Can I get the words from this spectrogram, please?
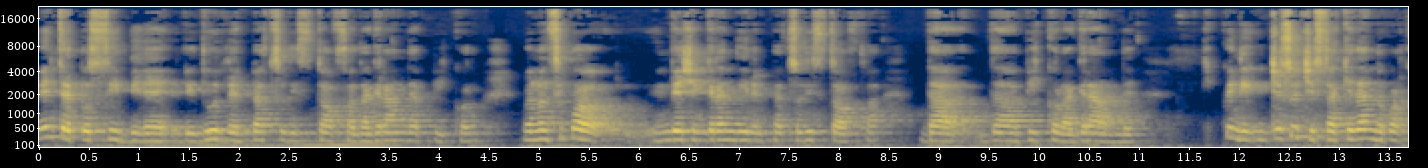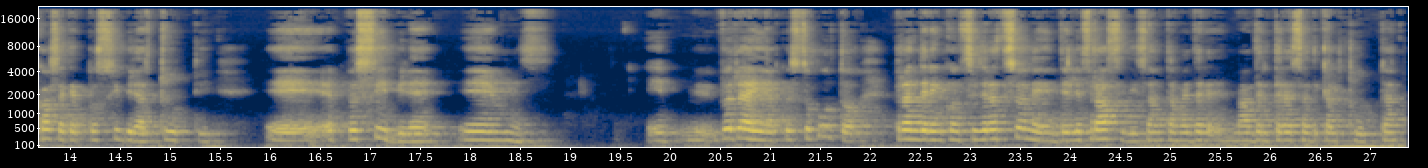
Mentre è possibile ridurre il pezzo di stoffa da grande a piccolo, ma non si può invece ingrandire il pezzo di stoffa da, da piccola a grande. Quindi Gesù ci sta chiedendo qualcosa che è possibile a tutti, e è possibile. E, e vorrei a questo punto prendere in considerazione delle frasi di Santa Madre, Madre Teresa di Calcutta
